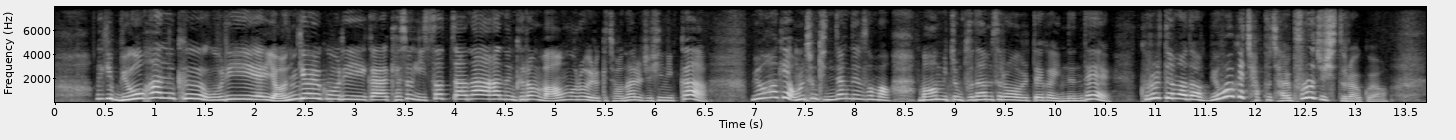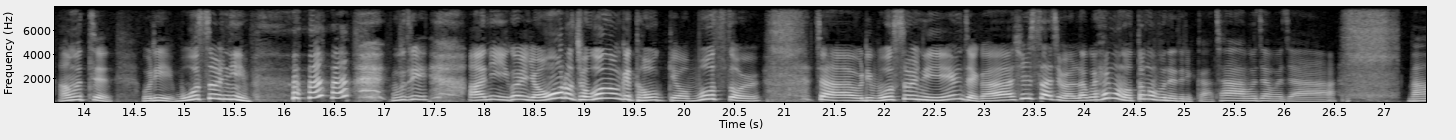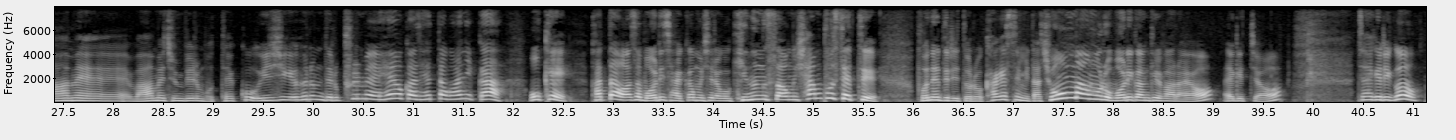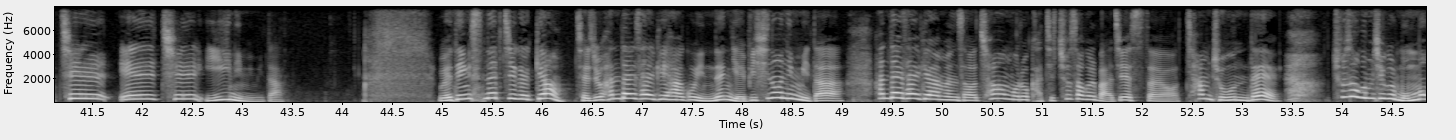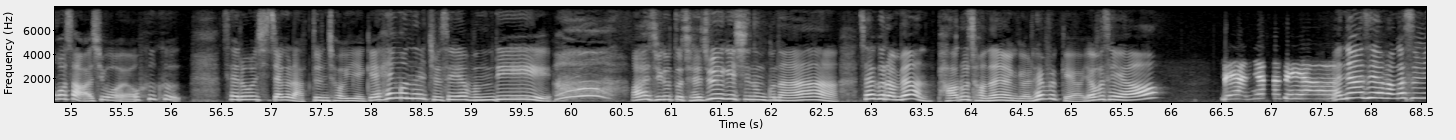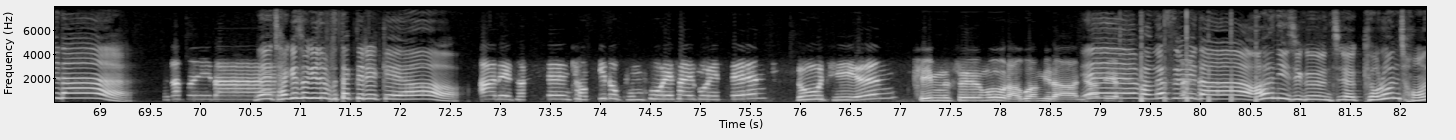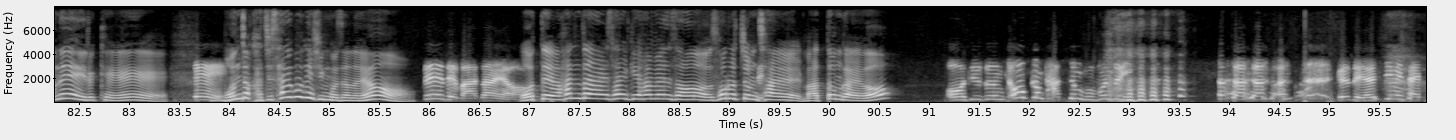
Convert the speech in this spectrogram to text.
이게 묘한 그 우리의 연결고리가 계속 있었잖아 하는 그런 마음으로 이렇게 전화를 주시니까 묘하게 엄청 긴장돼서 막 마음이 좀 부담스러울 때가 있는데 그럴 때마다 묘하게 자꾸 잘 풀어주시더라고요. 아무튼 우리 모솔님 우리 아니 이걸 영어로 적어놓은 게 더 웃겨 모솔. 자 우리 모솔님 제가 실수하지 말라고 행운 어떤 거 보내드릴까? 자 보자 보자. 마음의 마음의 준비를 못했고 의식의 흐름대로 풀매 헤어까지 했다고 하니까 오케이 갔다 와서 머리 잘 감으시라고 기능성 샴푸 세트 보내드리도록 하겠습니다. 좋은 마음으로 머리 감길 바라요. 알겠죠? 자 그리고 7172님입니다. 웨딩 스냅 찍을 겸 제주 한 달 살기 하고 있는 예비 신혼입니다. 한 달 살기 하면서 처음으로 같이 추석을 맞이했어요. 참 좋은데 추석 음식을 못 먹어서 아쉬워요. 흑흑. 새로운 시작을 앞둔 저희에게 행운을 주세요, 뭉디. 아, 지금 또 제주에 계시는구나. 자, 그러면 바로 전화 연결해 볼게요. 여보세요? 네, 안녕하세요. 안녕하세요. 반갑습니다. 반갑습니다. 네, 자기소개 좀 부탁드릴게요. 아, 네, 저 희는 경기도 군포에 살고 있는 노지은, 김승우라고 합니다. 안녕하세요. 예, 반갑습니다. 아니, 지금 결혼 전에 이렇게 네. 먼저 같이 살고 계신 거잖아요. 네, 네, 맞아요. 어때요? 한 달 살기 하면서 서로 좀잘 네. 맞던가요? 어, 지금 조금 다툰 부분도 있 그래도 열심히 잘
